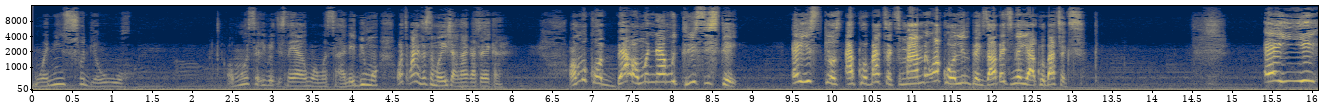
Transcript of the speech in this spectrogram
mo ani nso deɛ wowɔ ɔmo celebrities na yɛahu ɔmo saa na ebi mo wɔtɔ wɔn sɛ moisha nankasa ɛka ɔmo kɔ bɛɛ ɔmo nan mu 360 eyi skills acrobatics. Maame wakɔ olympics. A wobɛtumi ayi acrobatics. Eyi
